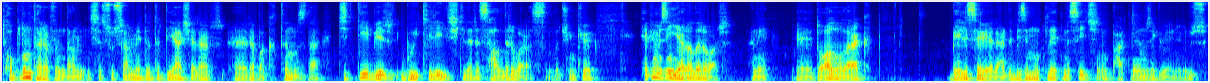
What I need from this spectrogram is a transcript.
toplum tarafından işte sosyal medyadır diğer şeylere baktığımızda ciddi bir bu ikili ilişkilere saldırı var aslında. Çünkü hepimizin yaraları var. Hani e, doğal olarak belli seviyelerde bizi mutlu etmesi için partnerimize güveniyoruz.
